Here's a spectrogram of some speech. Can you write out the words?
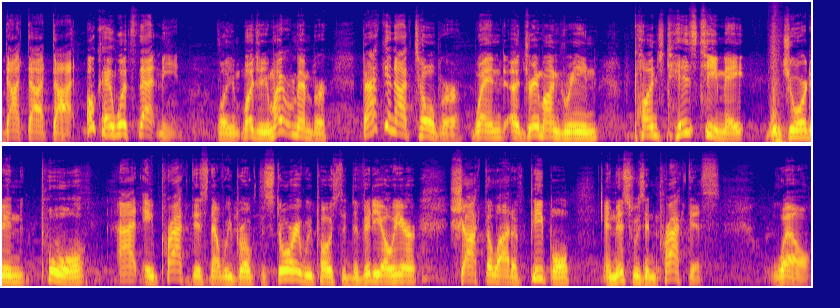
dot, dot, dot. Okay, what's that mean? Well, Mojo, you might remember back in October when uh, Draymond Green punched his teammate, Jordan Poole, at a practice. Now, we broke the story, we posted the video here, shocked a lot of people, and this was in practice. Well,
